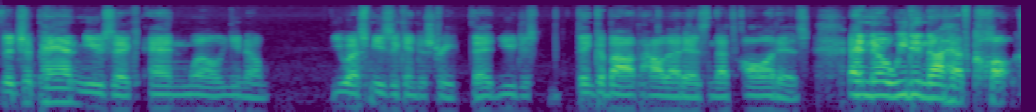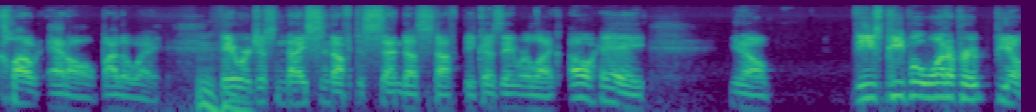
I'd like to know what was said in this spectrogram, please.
the Japan music and well, you know, U.S. music industry. That you just think about how that is, and that's all it is. And no, we did not have cl- clout at all. By the way, Mhm. they were just nice enough to send us stuff because they were like, oh hey, you know. These people want to, pr- you know,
